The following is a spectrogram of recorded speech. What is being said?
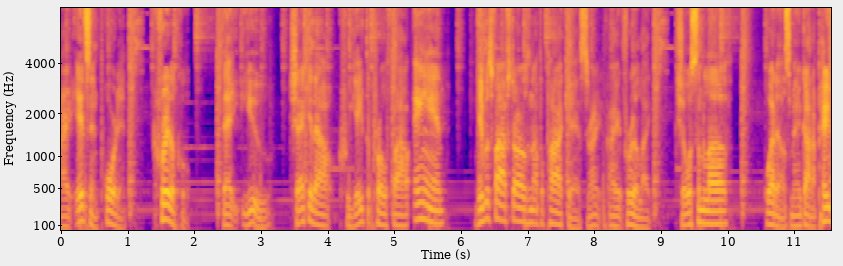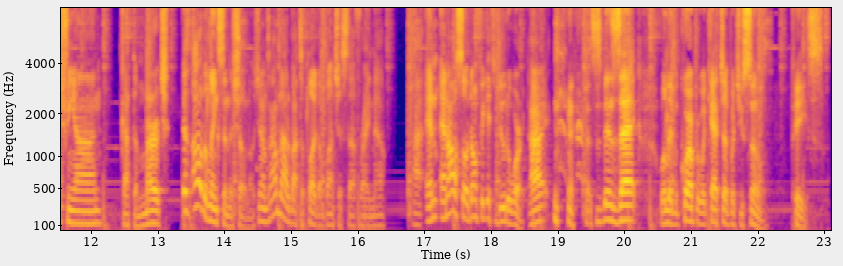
All right. It's important, critical that you check it out, create the profile, and give us five stars on Apple Podcasts, right? All right, for real. Like, show us some love. What else, man? We got a Patreon, got the merch. There's all the links in the show notes. You know I'm? I'm not about to plug a bunch of stuff right now. Uh, and, and also, don't forget to do the work, all right? this has been Zach. We'll live in corporate. We'll catch up with you soon. Peace.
